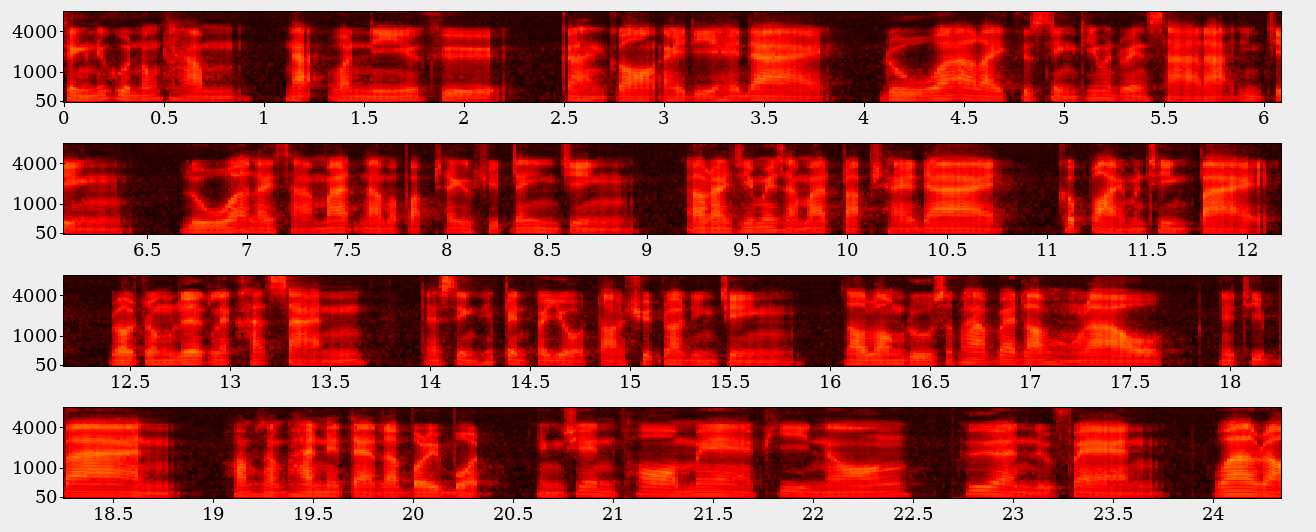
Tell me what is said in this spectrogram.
สิ่งที่คุณต้องทำณวันนี้ก็คือ การกรองไอเดียให้ได้ รู้ว่าอะไรคือสิ่งที่มันเป็นสาระจริง ๆ รู้ว่าอะไรสามารถนำมาปรับใช้กับชีวิตได้จริง ๆ อะไรที่ไม่สามารถปรับใช้ได้ ก็ปล่อยมันทิ้งไป เราจงเลือกและคัดสรรแต่สิ่งที่เป็นประโยชน์ต่อชีวิตเราจริง ๆ เราลองดูสภาพแวดล้อมของเราในที่บ้าน ความสัมพันธ์ในแต่ละบริบท อย่างเช่น พ่อแม่พี่น้องเพื่อนหรือแฟน ว่าเรา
